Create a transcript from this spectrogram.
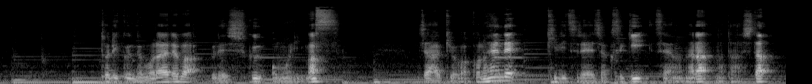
取り組んでもらえれば嬉しく思います。じゃあ今日はこの辺で起立例着席。さようなら。また明日。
